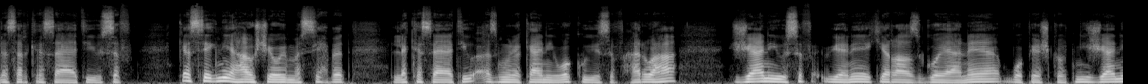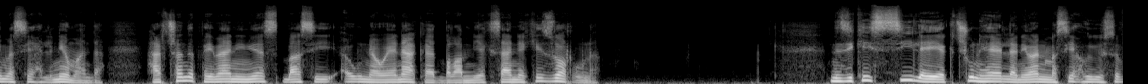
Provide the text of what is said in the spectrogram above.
لەسەر کەسایەتی یوسف کەسێک نییە هاوشێوەی مەسیح بێت لە کەسایەتی و ئەزمونونەکانی وەکو یوسف هەروەها ژیانی یوسف وێنەیەکی ڕاستگۆیانەیە بۆ پێشکەوتنی ژیانی مەسیح لە نێوماندا هەرچەندە پەیمانانی نوێس باسی ئەو نەوەیە ناکات بەڵام یەکسانیەکەی زۆر ڕوونە نزیکەی سی لە یەکچوون هەیە لە نێوان مەسیح و یوسف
